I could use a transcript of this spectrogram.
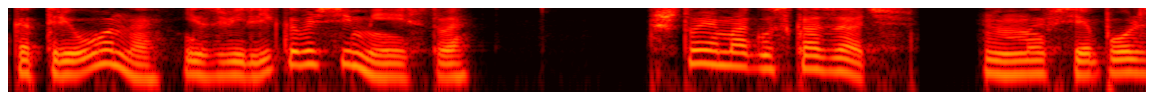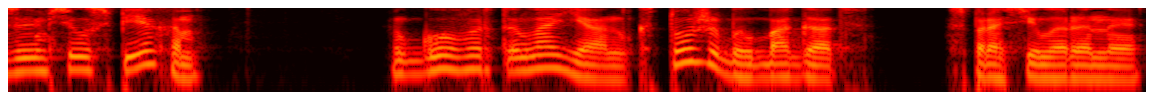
Катриона из великого семейства. Что я могу сказать? Мы все пользуемся успехом. Говард Лаянг тоже был богат, спросила Рене.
